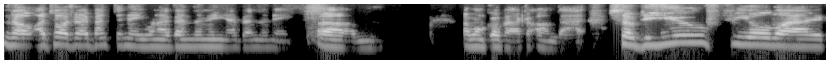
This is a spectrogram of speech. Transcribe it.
no, I told you I bent the knee. When I bend the knee, I bend the knee. Um, I won't go back on that. So, do you feel like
